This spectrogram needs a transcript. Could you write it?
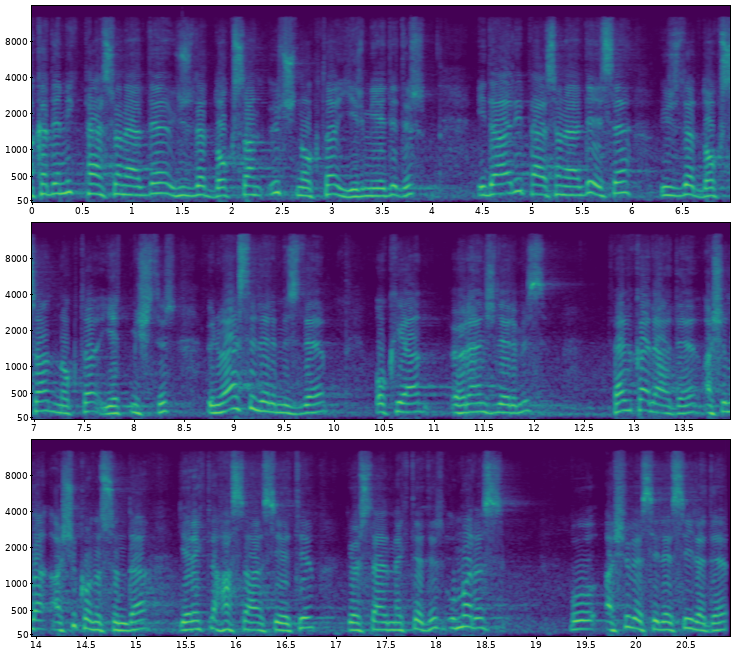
Akademik personelde yüzde 93.27'dir. İdari personelde ise yüzde 90.70'tir. Üniversitelerimizde okuyan öğrencilerimiz fevkalade aşıla, aşı konusunda gerekli hassasiyeti göstermektedir. Umarız bu aşı vesilesiyle de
